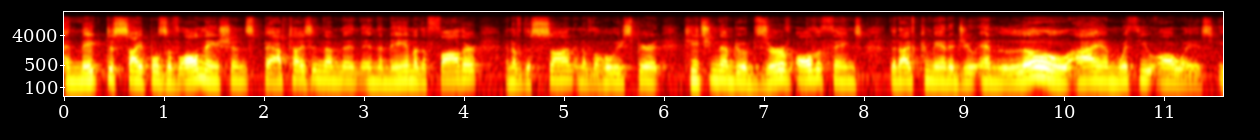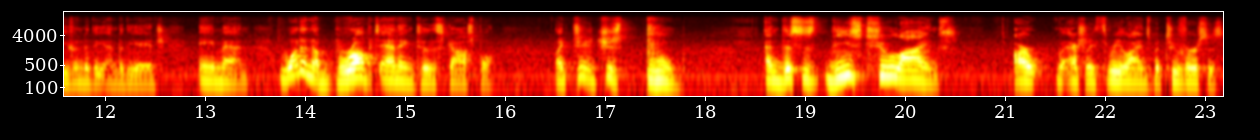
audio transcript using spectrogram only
and make disciples of all nations, baptizing them in, in, the name of the Father and of the Son and of the Holy Spirit, teaching them to observe all the things that I've commanded you. And lo, I am with you always, even to the end of the age. Amen. What an abrupt ending to this gospel. Like just boom. And this is these two lines are actually three lines, but two verses.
